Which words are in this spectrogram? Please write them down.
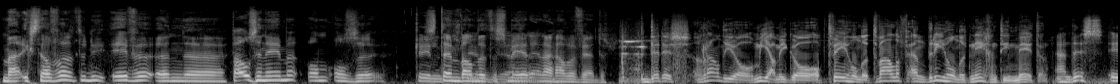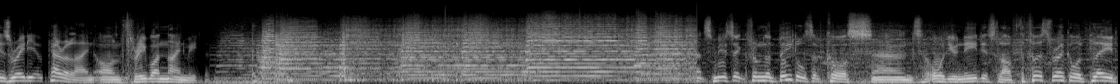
Maar ik stel voor dat we nu even een eh, pauze nemen om onze stembanden te smeren, ja, en dan gaan we verder. Dit is Radio Miamigo op 212 en 319 meter. And this is Radio Caroline on 319 meter. That's music from the Beatles, of course, and All You Need Is Love. The first record played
